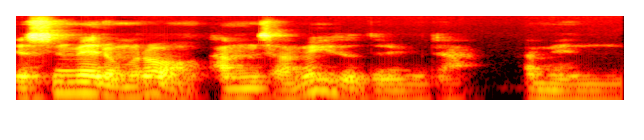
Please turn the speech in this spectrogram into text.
예수님의 이름으로 감사하며 기도드립니다. 아멘.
